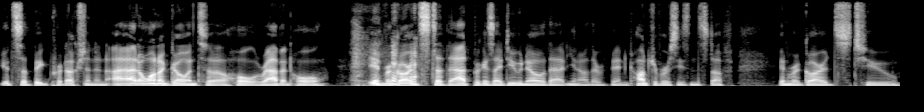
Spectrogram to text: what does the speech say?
it's a big production, and I, I don't want to go into a whole rabbit hole in regards to that because I do know that you know there have been controversies and stuff in regards to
